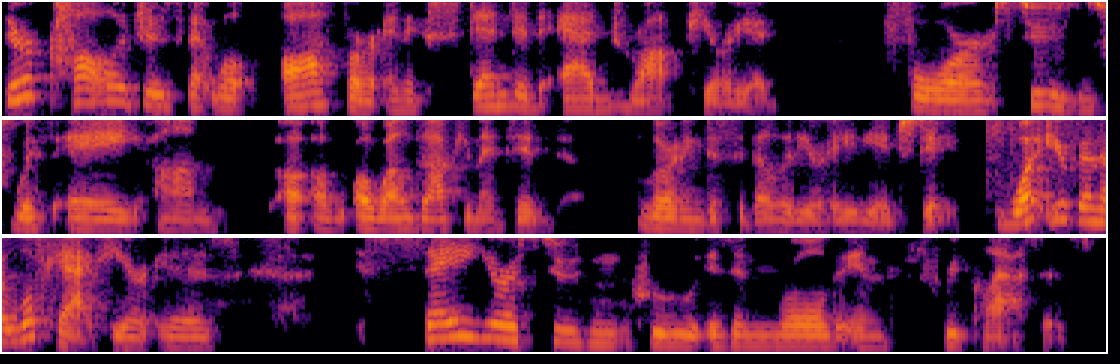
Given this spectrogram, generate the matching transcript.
There are colleges that will offer an extended add drop period for students with a, um, a, a well documented learning disability or ADHD. What you're going to look at here is say you're a student who is enrolled in three classes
